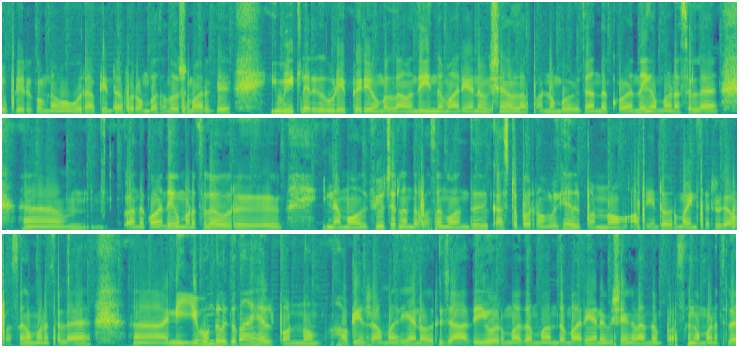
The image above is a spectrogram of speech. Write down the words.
எப்படி இருக்கும் நம்ம ஊர் அப்படின்றப்ப ரொம்ப சந்தோஷமாக இருக்குது வீட்டில் இருக்கக்கூடிய பெரியவங்கள்லாம் வந்து இந்த மாதிரியான விஷயங்கள்லாம் பண்ணும்பொழுது அந்த குழந்தைங்க மனசில் அந்த குழந்தைங்க மனசில் ஒரு நம்ம வந்து ஃப்யூச்சரில் அந்த பசங்க வந்து கஷ்டப்படுறவங்களுக்கு ஹெல்ப் பண்ணணும் அப்படின்ற ஒரு மைண்ட் செட் இருக்கா பசங்க மனசில் நீ இவங்களுக்கு தான் ஹெல்ப் பண்ணணும் அப்படின்ற மாதிரியான ஒரு ஜாதி ஒரு மதம் அந்த மாதிரியான விஷயங்களை அந்த பசங்க மனசில்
